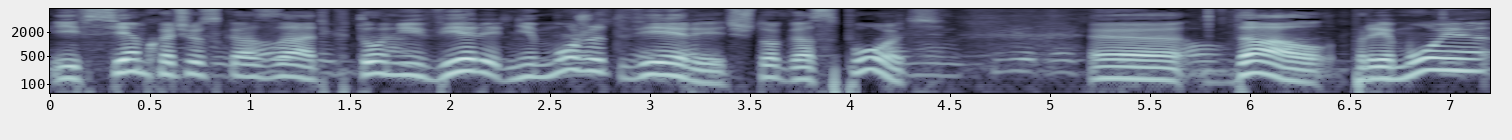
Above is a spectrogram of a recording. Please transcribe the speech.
И всем хочу сказать, кто не верит, не может верить, что Господь э, дал прямое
